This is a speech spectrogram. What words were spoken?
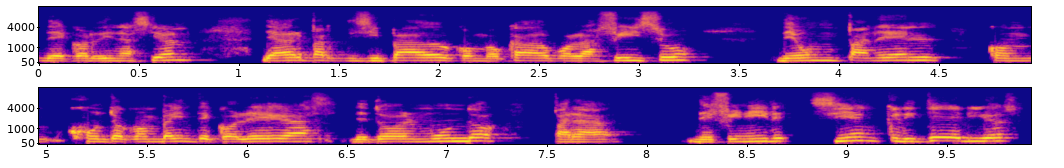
de coordinación de haber participado, convocado por la FISU, de un panel junto con 20 colegas de todo el mundo para definir 100 criterios.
